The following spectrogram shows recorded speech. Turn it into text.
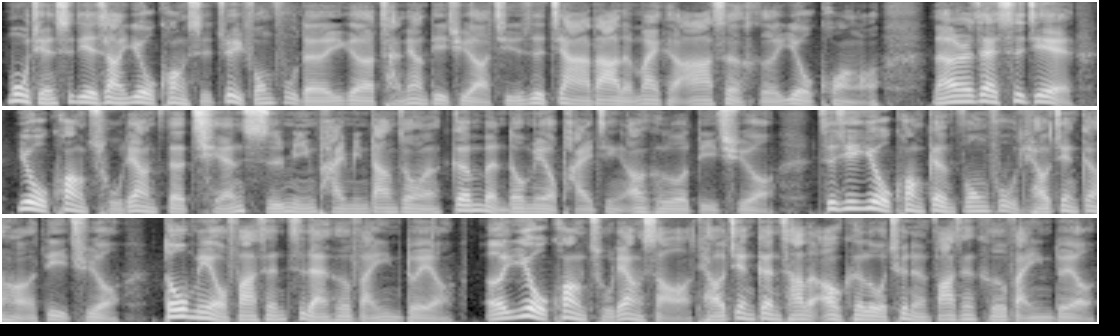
目前世界上铀矿石最丰富的一个产量地区啊，其实是加拿大的麦克阿瑟河铀矿哦。然而，在世界铀矿储量的前十名排名当中呢，根本都没有排进奥克洛地区哦。这些铀矿更丰富、条件更好的地区哦。都没有发生自然核反应堆哦，而铀矿储量少、条件更差的奥克洛却能发生核反应堆哦，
